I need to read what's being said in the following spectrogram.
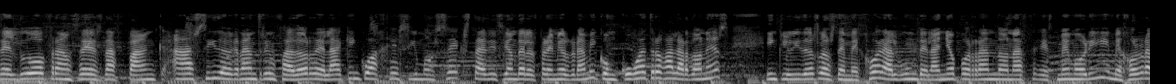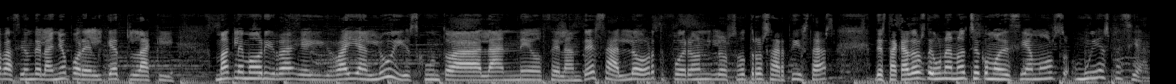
El dúo francés Daft Punk ha sido el gran triunfador de la 56 edición de los premios Grammy con cuatro galardones, incluidos los de Mejor Álbum del Año por Random Access Memory y Mejor Grabación del Año por el Get Lucky. Macklemore y Ryan Lewis junto a la neozelandesa Lord fueron los otros artistas destacados de una noche, como decíamos, muy especial.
